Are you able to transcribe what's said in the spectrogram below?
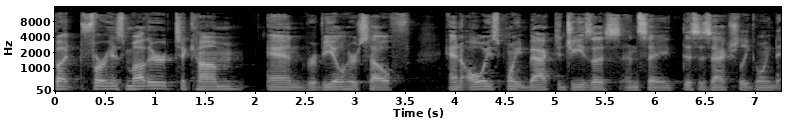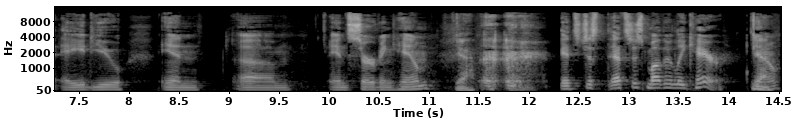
But for his mother to come and reveal herself and always point back to Jesus and say, "This is actually going to aid you in um, in serving Him," Yeah. it's just that's just motherly care. You Yeah. know?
